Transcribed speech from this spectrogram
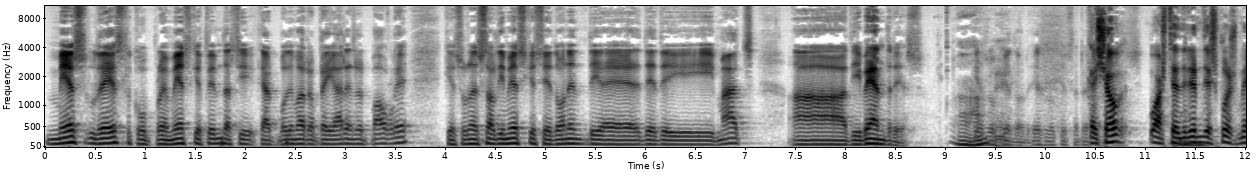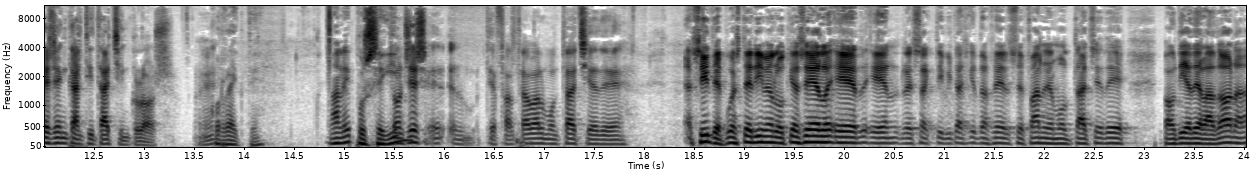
Més les complements que fem d'ací, que podem arreplegar en el poble, que són els aliments que se donen de, de, de maig a divendres. Ah. Que és el que, és el que se Que això ho estendrem després més en quantitats inclòs. Eh? Correcte. Vale, pues seguim. Entonces, eh, el, te faltava el muntatge de... Sí, després tenim el que és el, el, el, les activitats que també se fan, el muntatge de, pel Dia de la Dona,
